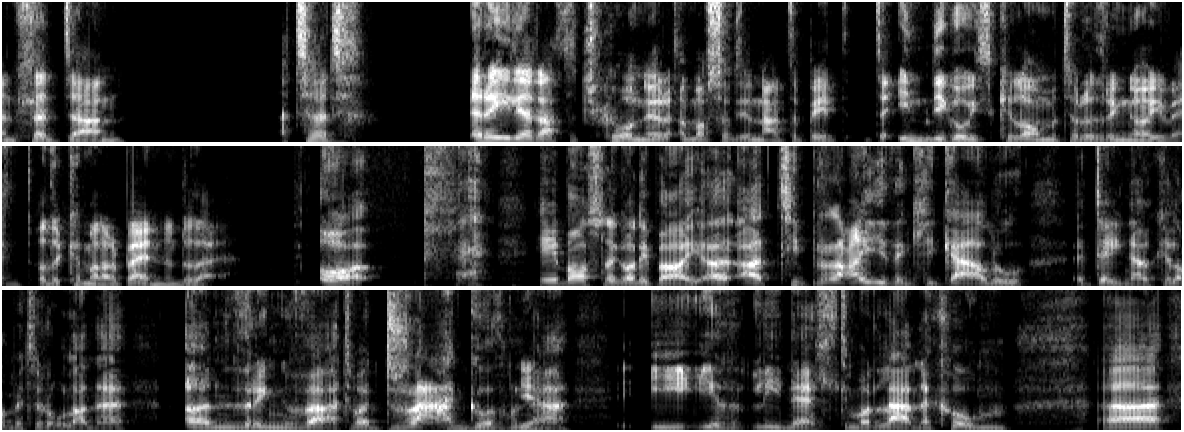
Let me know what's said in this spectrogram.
yn llydan. A tyd, yr eiliad ath y Triconir ymosod i'r nad, y byd, dy 18 km o ddringo i fynd. Oedd y cymal ar ben, yn dod e? O, heb os na goni bai, a, a ti braidd yn lli galw y 19 km ola yna yn ddringfa, ti'n bod, drag oedd hwnna yeah. i'r linell, ti'n bod, lan y cwm. Ie, uh,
